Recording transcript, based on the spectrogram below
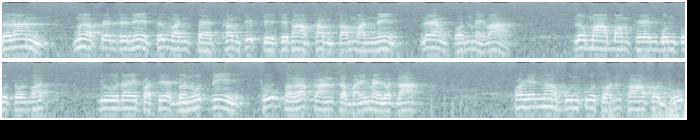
ฉะนั้นเมื่อเป็นเช่นนี้ถึงวันแปดค่ำสิบสี่สิบห้าค่ำสามวันนี้แรงผลไม่ว่า ลงมาบำเพ็ญบุญกุศลวัด อยู่ในประเทศมนุษย์นี่ทุกกละการสมัยไม่ลดละเพราะเห็นว่าบุญกุศลพาพ้นทุก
